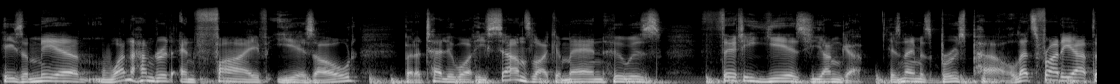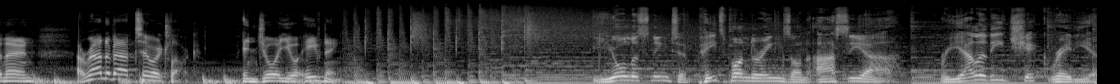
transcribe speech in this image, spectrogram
He's a mere 105 years old, but I tell you what, he sounds like a man who is 30 years younger. His name is Bruce Powell. That's Friday afternoon, around about 2 o'clock. Enjoy your evening. You're listening to Pete's Ponderings on RCR, Reality Check Radio.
